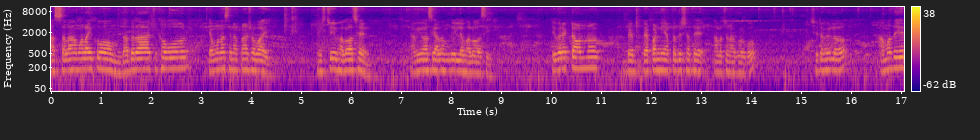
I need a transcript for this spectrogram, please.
আসসালামু আলাইকুম। দাদারা, কি খবর? কেমন আছেন আপনারা সবাই? নিশ্চয়ই ভালো আছেন। আমিও আছি, আলহামদুলিল্লাহ ভালো আছি। এবার একটা অন্য ব্যাপ- ব্যাপার নিয়ে আপনাদের সাথে আলোচনা করব। সেটা হলো, আমাদের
